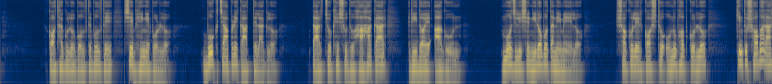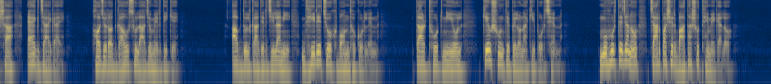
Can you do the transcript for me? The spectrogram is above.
কথাগুলো বলতে বলতে সে ভেঙে পড়ল। বুক চাপড়ে কাঁদতে লাগল। তার চোখে শুধু হাহাকার, হৃদয়ে আগুন। মজলিসে নীরবতা নেমে এলো। সকলের কষ্ট অনুভব করল কিন্তু সবার আশা এক জায়গায় হজরত গাউসুল আজমের দিকে। আব্দুল কাদের জিলানি ধীরে চোখ বন্ধ করলেন। তার ঠোঁট নিয়ল কেউ শুনতে পেল না কি পড়ছেন। মুহূর্তে যেন চারপাশের বাতাসও থেমে গেল।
